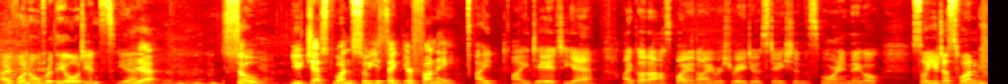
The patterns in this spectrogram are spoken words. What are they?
I've won over the audience, yeah. Yeah. So, you just won So You Think You're Funny. I, I did, yeah. I got asked by an Irish radio station this morning. They go, So you just won,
